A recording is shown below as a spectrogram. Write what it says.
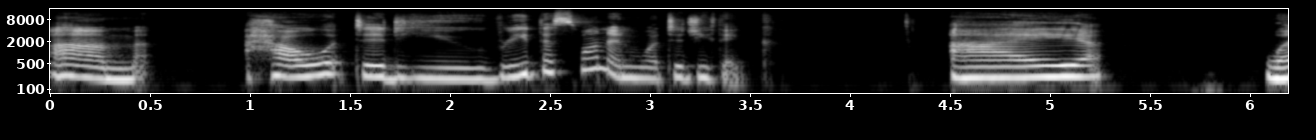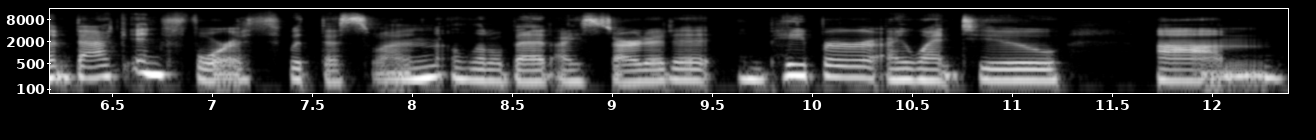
Um, how did you read this one and what did you think? I went back and forth with this one a little bit. I started it in paper. I went to, um,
